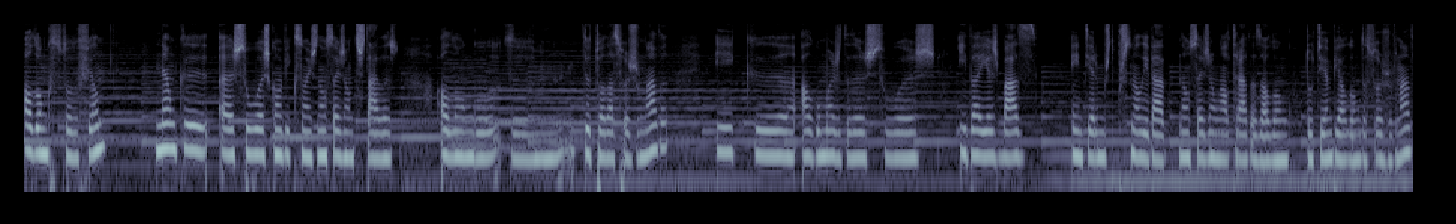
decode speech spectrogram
ao longo de todo o filme. Não que as suas convicções não sejam testadas ao longo de, de toda a sua jornada e que algumas das suas ideias base em termos de personalidade não sejam alteradas ao longo do tempo e ao longo da sua jornada,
